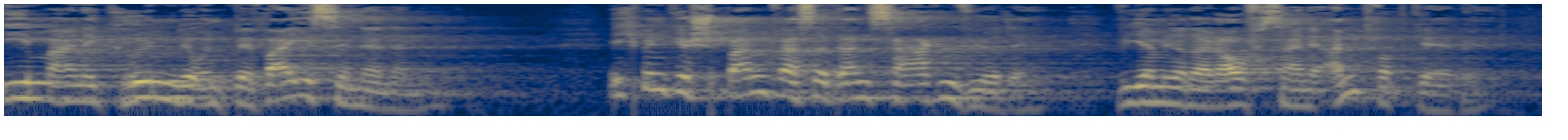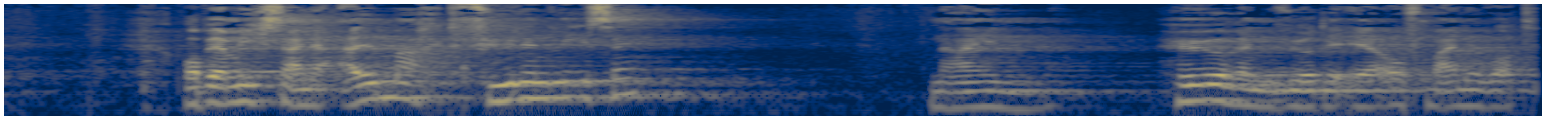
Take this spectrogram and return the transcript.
ihm meine Gründe und Beweise nennen. Ich bin gespannt, was er dann sagen würde, wie er mir darauf seine Antwort gäbe. Ob er mich seine Allmacht fühlen ließe? Nein, hören würde er auf meine Worte.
